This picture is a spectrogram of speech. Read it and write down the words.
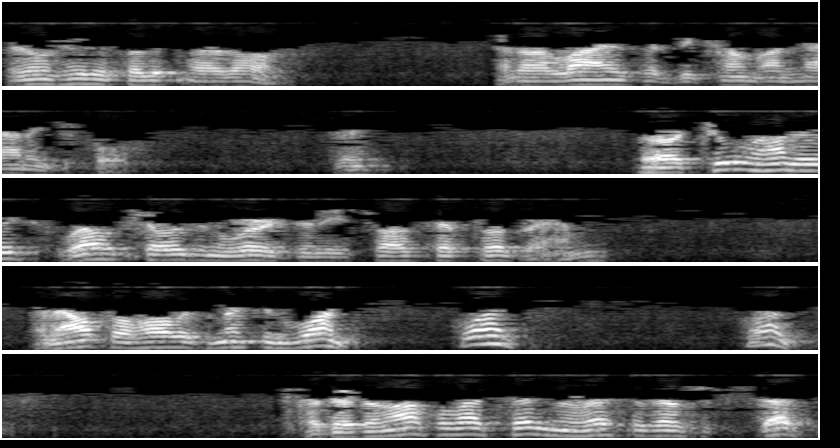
They don't hear this other part at all. And our lives had become unmanageable. Okay? There are 200 well-chosen words in these 12-step programs, and alcohol is mentioned once. Once. Once. But there's an awful lot said in the rest of those steps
